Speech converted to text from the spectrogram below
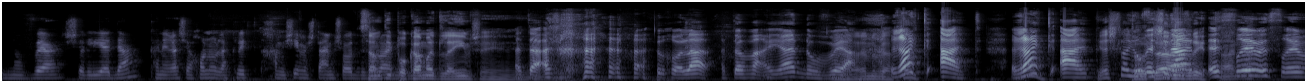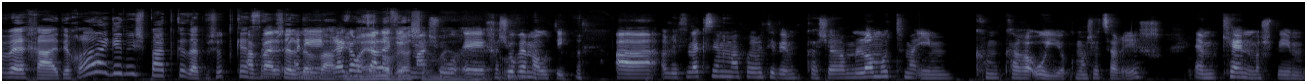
נובע של ידע, כנראה שיכולנו להקליט 52 שעות לא שמתי פה. כמה דליים ש... אתה את יכולה, אתה מעיין נובע. נובע. רק את, רק את. יש לה בשנת עברית. 2021 יכולה להגיד משפט כזה, את פשוט קסם אבל של אני דבר. רגע עם רוצה מעיין להגיד משהו. אה, חשוב ומהותי. הרפלקסים הפרימיטיביים, כאשר הם לא מוטמעים כראוי או כמו שצריך, הם כן משפיעים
